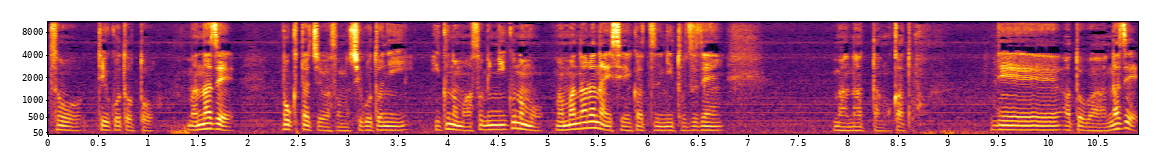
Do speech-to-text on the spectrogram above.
そうっていうことと、まあ、なぜ僕たちはその仕事に行くのも遊びに行くのもままならない生活に突然、まあ、なったのかと。であとはなぜ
